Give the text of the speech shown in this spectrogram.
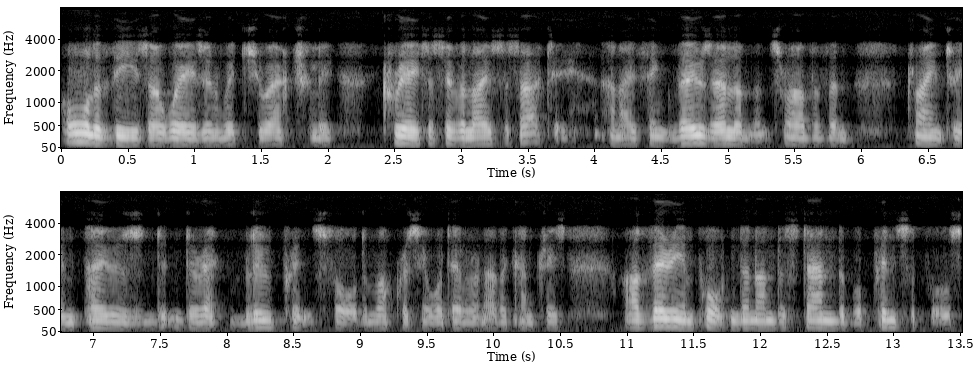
all of these are ways in which you actually create a civilized society. And I think those elements, rather than trying to impose d- direct blueprints for democracy or whatever in other countries, are very important and understandable principles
